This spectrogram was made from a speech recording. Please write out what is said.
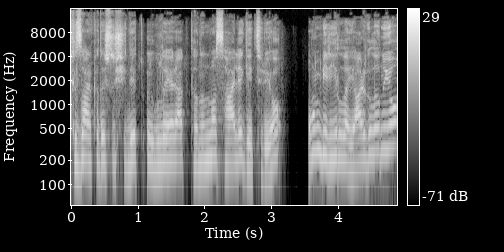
Kız arkadaşını şiddet uygulayarak tanınmaz hale getiriyor. 11 yılla yargılanıyor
